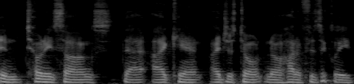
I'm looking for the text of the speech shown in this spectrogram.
in Tony's songs that I can't. I just don't know how to physically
